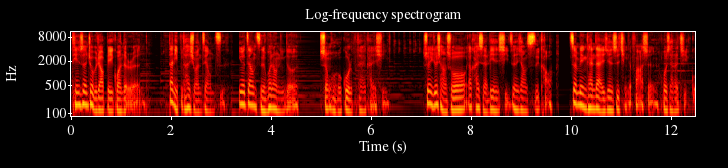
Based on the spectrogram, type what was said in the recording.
天生就比较悲观的人。但你不太喜欢这样子，因为这样子会让你的生活过得不太开心，所以你就想说要开始来练习正向思考，正面看待一件事情的发生或是它的结果。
